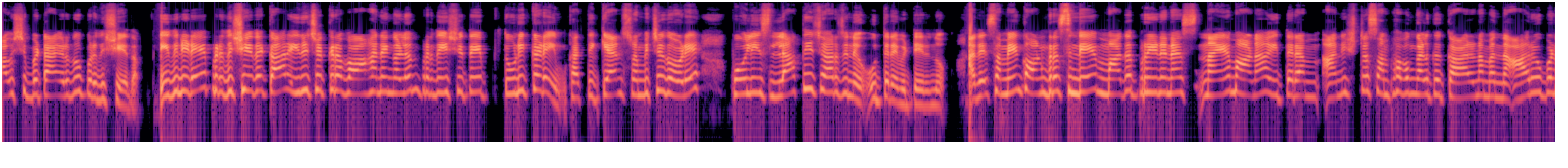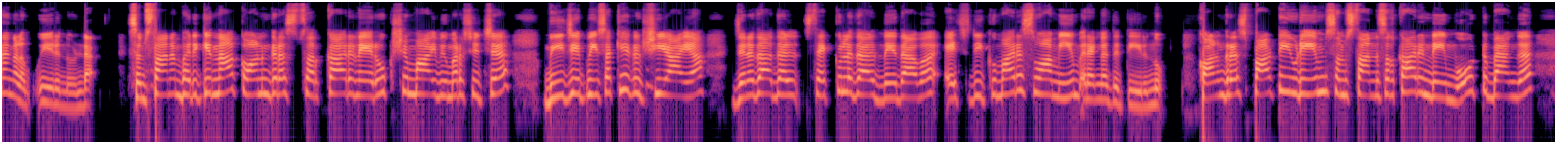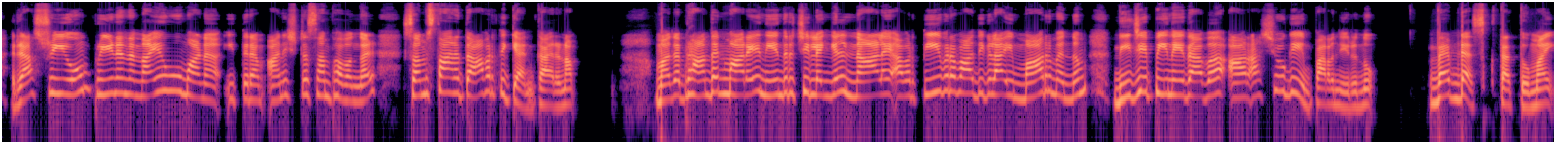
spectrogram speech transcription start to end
ആവശ്യപ്പെട്ടായിരുന്നു പ്രതിഷേധം ഇതിനിടെ പ്രതിഷേധക്കാർ ഇരുചക്ര വാഹനങ്ങളും പ്രദേശത്തെ തുണിക്കടയും കത്തിക്കാൻ ശ്രമിച്ചതോടെ പോലീസ് ലാത്തി ചാർജിന് ഉത്തരവിട്ടിരുന്നു അതേസമയം കോൺഗ്രസിന്റെ മതപ്രീണന നയമാണ് ഇത്തരം അനിഷ്ട സംഭവങ്ങൾക്ക് കാരണമെന്ന ആരോപണങ്ങളും ഉയരുന്നുണ്ട് സംസ്ഥാനം ഭരിക്കുന്ന കോൺഗ്രസ് സർക്കാരിനെ രൂക്ഷമായി വിമർശിച്ച് ബി ജെ പി സഖ്യകക്ഷിയായ ജനതാദൾ സെക്കുലദൾ നേതാവ് എച്ച് ഡി കുമാരസ്വാമിയും രംഗത്തെത്തിയിരുന്നു കോൺഗ്രസ് പാർട്ടിയുടെയും സംസ്ഥാന സർക്കാരിന്റെയും വോട്ട് ബാങ്ക് രാഷ്ട്രീയവും പ്രീണന നയവുമാണ് ഇത്തരം അനിഷ്ട സംഭവങ്ങൾ സംസ്ഥാനത്ത് ആവർത്തിക്കാൻ കാരണം മതഭ്രാന്തന്മാരെ നിയന്ത്രിച്ചില്ലെങ്കിൽ നാളെ അവർ തീവ്രവാദികളായി മാറുമെന്നും ബി നേതാവ് ആർ അശോകയും പറഞ്ഞിരുന്നു വെബ് ഡെസ്ക് തത്തുമായി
